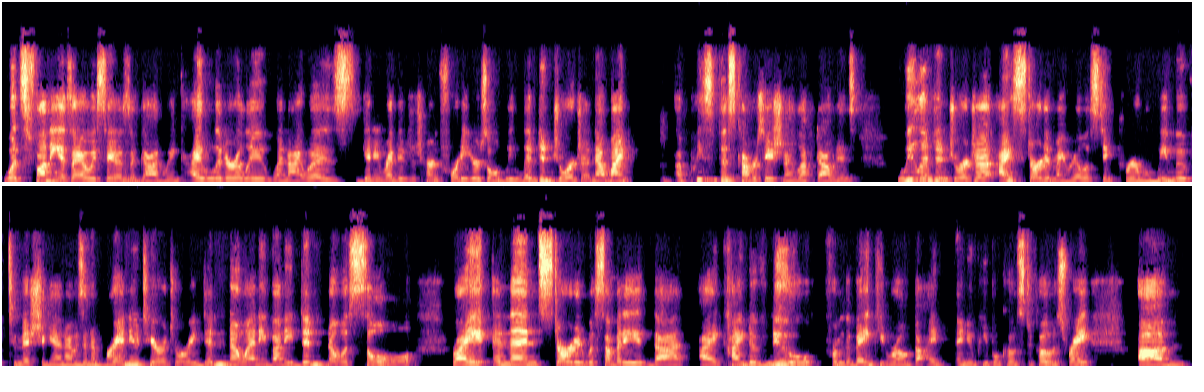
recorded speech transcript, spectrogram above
what's funny is I always say it was a God wink. I literally, when I was getting ready to turn 40 years old, we lived in Georgia. Now, my a piece of this conversation I left out is we lived in Georgia. I started my real estate career when we moved to Michigan. I was in a brand new territory, didn't know anybody, didn't know a soul, right? And then started with somebody that I kind of knew from the banking world, but I, I knew people coast to coast, right? Um,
